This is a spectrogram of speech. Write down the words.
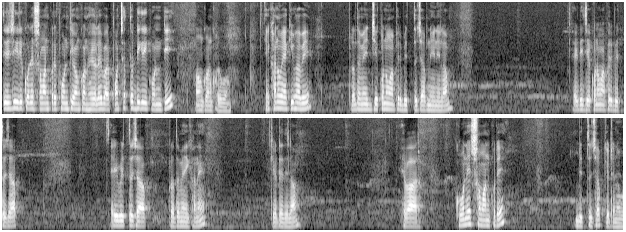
তিরিশ ডিগ্রি কোণের সমান করে কোণটি অঙ্কন হয়ে গেল। এবার পঁচাত্তর ডিগ্রি কোণটি অঙ্কন করব। এখানেও একইভাবে প্রথমে যে কোনো মাপের বৃত্তচাপ নিয়ে নিলাম। এটি যে কোনো মাপের বৃত্তচাপ। এই বৃত্তচাপ প্রথমে এখানে কেটে দিলাম। এবার কোণের সমান করে বৃত্তচাপ কেটে নেব।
